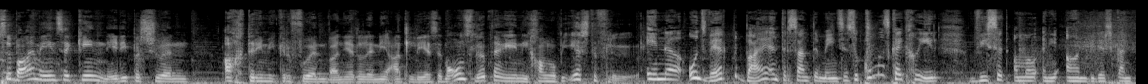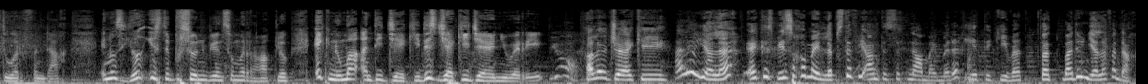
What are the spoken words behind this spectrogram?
So baie mense ken net die persoon agter die mikrofoon wanneer hulle in die ateljee sit, maar ons loop nou hier in die gang op die eerste vloer. En uh, ons werk met baie interessante mense. So kom ons kyk gou hier wie sit almal in die aanbiederskantoor vandag. En ons heel eerste persoon wie ons sommer raakloop, ek noem haar Auntie Jackie. Dis Jackie January. Ja. Hallo Jackie. Hallo julle. Ek is besig om my lipstifie aan te sit na my middagetetjie. Wat wat wat doen julle vandag?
